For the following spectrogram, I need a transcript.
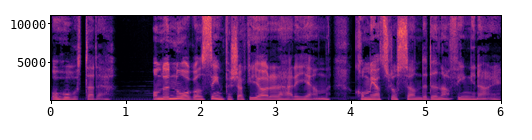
och hotade. Om du någonsin försöker göra det här igen kommer jag att slå sönder dina fingrar.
